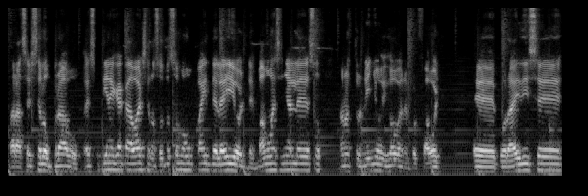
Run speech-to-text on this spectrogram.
para hacerse los bravos. Eso tiene que acabarse. Nosotros somos un país de ley y orden. Vamos a enseñarle eso a nuestros niños y jóvenes, por favor. Eh, por ahí dice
